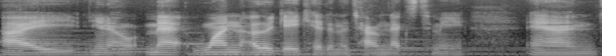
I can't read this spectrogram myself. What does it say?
I, you know, met one other gay kid in the town next to me and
